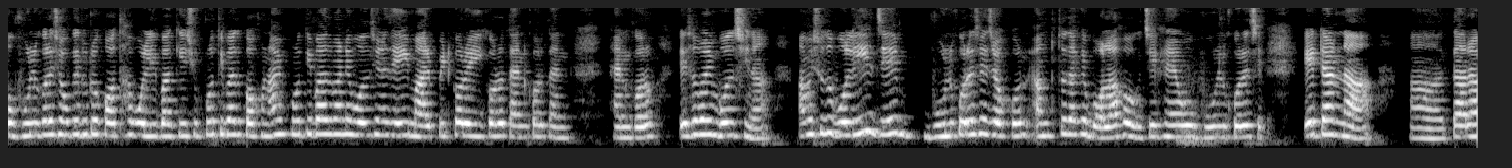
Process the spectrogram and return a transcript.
ও ভুল করেছে, ওকে দুটো কথা বলি বা কিছু প্রতিবাদ কখনো আমি প্রতিবাদ মানে বলছি না যে, এই মারপিট করো, এই করো, ত্যান করো, ত্যান হ্যান করো। এসব আমি বলছি না। আমি শুধু বলি যে, ভুল করেছে যখন, অন্তত তাকে বলা হোক যে হ্যাঁ ও ভুল করেছে। এটা না। তারা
